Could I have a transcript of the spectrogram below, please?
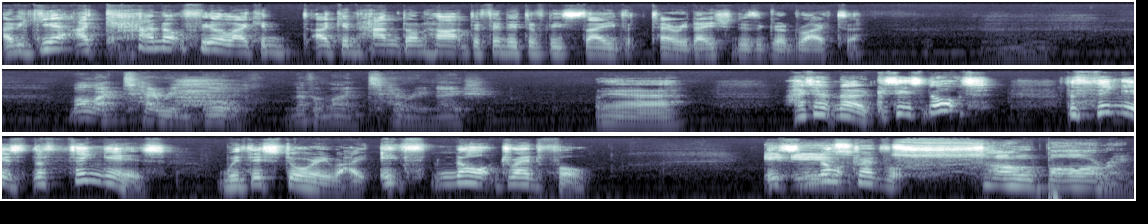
And yet, I cannot feel I can I can hand on heart definitively say that Terry Nation is a good writer. More like Terry Bull. Never mind Terry Nation. Yeah, I don't know because it's not. The thing is, the thing is with this story, right? It's not dreadful. It's It not dreadful. So boring.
